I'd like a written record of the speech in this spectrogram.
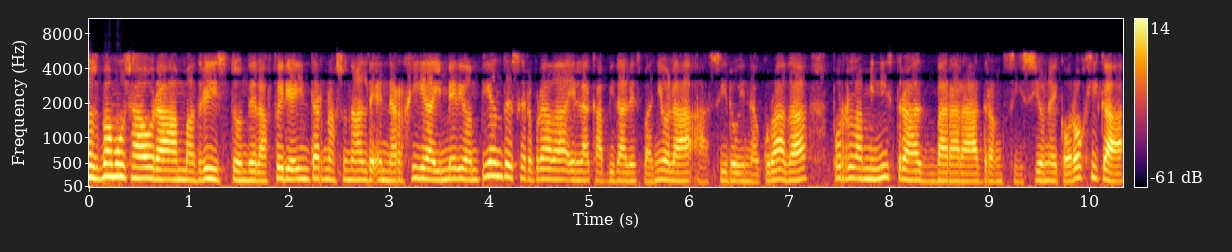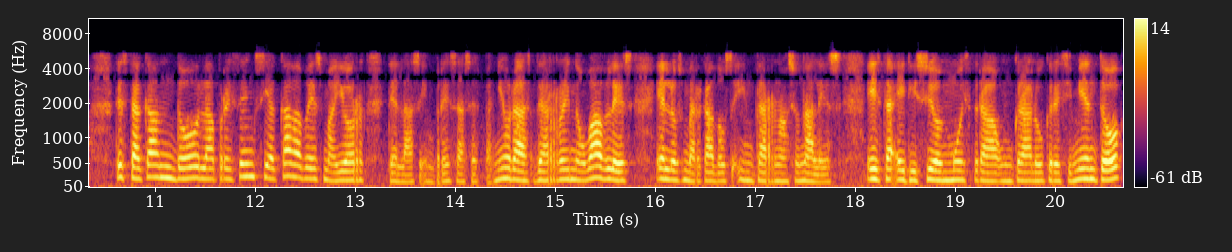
Nos vamos ahora a Madrid, donde la Feria Internacional de Energía y Medio Ambiente celebrada en la capital española ha sido inaugurada por la ministra para la Transición Ecológica, destacando la presencia cada vez mayor de las empresas españolas de renovables en los mercados internacionales. Esta edición muestra un claro crecimiento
